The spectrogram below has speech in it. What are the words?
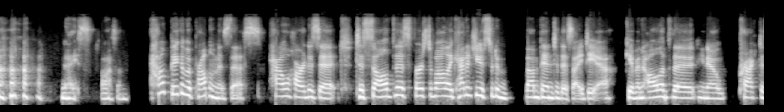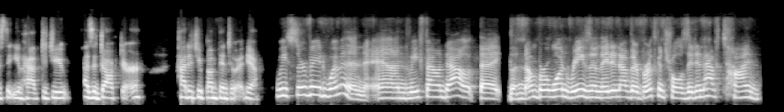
nice. Awesome how big of a problem is this? How hard is it to solve this first of all? Like how did you sort of bump into this idea given all of the, you know, practice that you have? Did you as a doctor, how did you bump into it? Yeah we surveyed women and we found out that the number one reason they didn't have their birth control is they didn't have time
